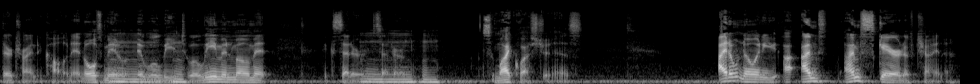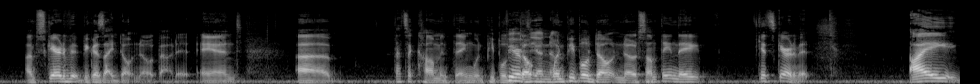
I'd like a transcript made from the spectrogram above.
they're trying to call it in. Ultimately, it will lead to a mm-hmm. Lehman moment, et cetera, et cetera. Mm-hmm. So my question is, I don't know any. I, I'm I'm scared of China. I'm scared of it because I don't know about it, and uh, that's a common thing when people Fear don't when people don't know something, they get scared of it. I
